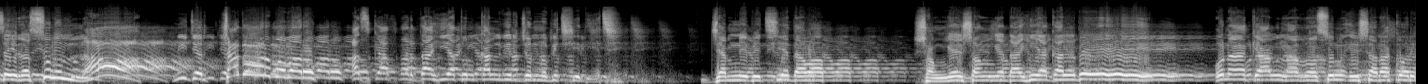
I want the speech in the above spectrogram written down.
সেই রসুল্লাহ নিজের চাদর মোবারক দাহিয়াতুল কালবির জন্য বিছিয়ে দিয়েছে। যেমনি বিছিয়ে সঙ্গে সঙ্গে দাহিয়া কালবে। ওনাকে আল্লাহর রসুল ইশারা করে।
